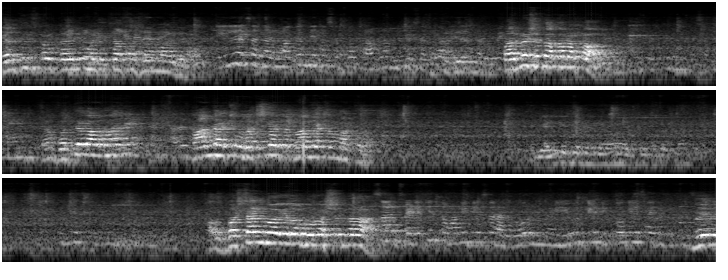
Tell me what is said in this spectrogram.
ಹೆಲ್ತ್ ಇನ್ಸ್ಪೆಕ್ಟರ್ ಟ್ರೈನಿಂಗ್ ಮಾಡಿ ಕೆಲಸ ಶುರು ಮಾಡಿದ್ದೀನಿ ಇಲ್ಲ ಸರ್ ನನ್ನ ಮಗಂದೇನೋ ಸ್ವಲ್ಪ ಪ್ರಾಬ್ಲಮ್ ಇದೆ ಸರ್ ಪರ್ಮಿಷನ್ ತಗೋಬೇಕು ಗೊತ್ತಿಲ್ಲ ಅಂದ್ರೆ ಟ್ರಾನ್ಸಾಕ್ಷನ್ ಲಕ್ಷ ಟ್ರಾನ್ಸಾಕ್ಷನ್ ಮಾಡ್ತಾರೆ ಅವ್ರು ಬಸ್ ಸ್ಟ್ಯಾಂಡ್ಗೆ ಹೋಗಿಲ್ಲ ಮೂರು ವರ್ಷದಿಂದ ನೀನು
